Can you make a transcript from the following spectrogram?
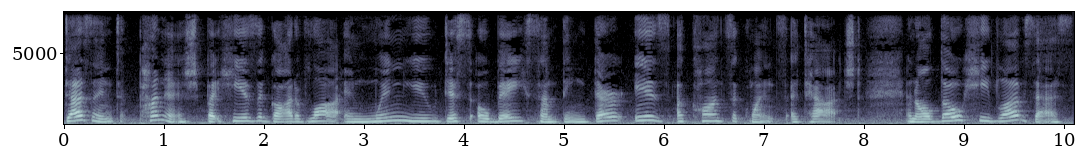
doesn't punish, but he is a God of law. And when you disobey something, there is a consequence attached. And although he loves us,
